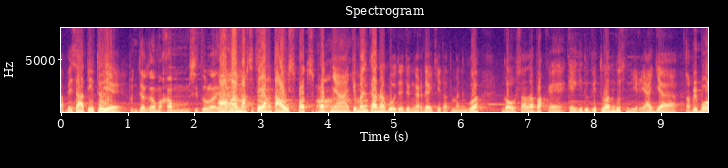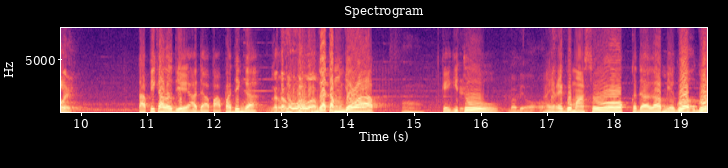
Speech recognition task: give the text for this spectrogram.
Tapi saat itu ya Penjaga makam situ lah ya. Ah, ah, maksudnya yang tahu spot-spotnya. Ah, ah, Cuman ah. karena gue udah dengar dari cerita teman gue, nggak usah lah pakai kayak gitu-gituan, gue sendiri aja. Tapi boleh. Tapi kalau dia ada apa-apa dia nggak Nggak tanggung jawab. nggak tanggung jawab. Kayak gitu. Babe oo. Akhirnya gue masuk ke dalam ya, gue gue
